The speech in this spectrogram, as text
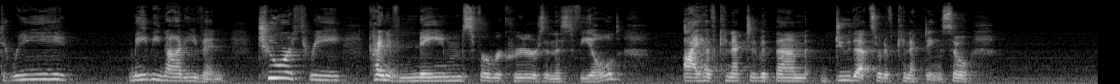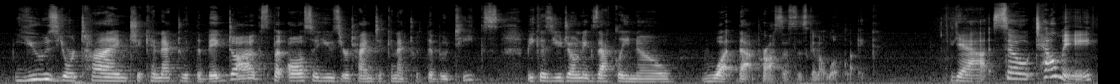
three, maybe not even, two or three kind of names for recruiters in this field. I have connected with them, do that sort of connecting. So use your time to connect with the big dogs, but also use your time to connect with the boutiques because you don't exactly know what that process is going to look like. Yeah. So tell me,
